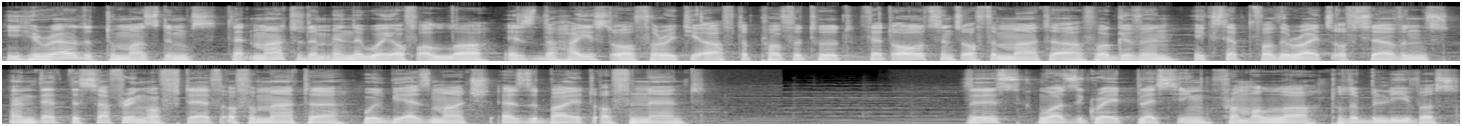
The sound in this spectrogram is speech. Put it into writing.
He heralded to Muslims that martyrdom in the way of Allah is the highest authority after prophethood, that all sins of the martyr are forgiven except for the rights of servants, and that the suffering of death of a martyr will be as much as the bite of an ant. This was a great blessing from Allah to the believers.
